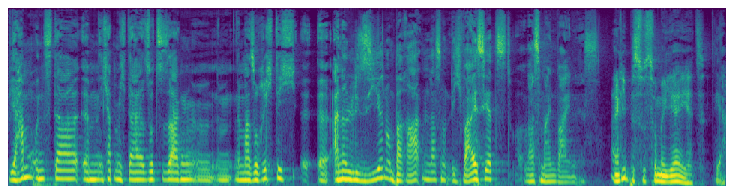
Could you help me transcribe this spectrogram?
wir haben uns da, ähm, ich habe mich da sozusagen äh, mal so richtig äh, analysieren und beraten lassen und ich weiß jetzt, was mein Wein ist. Eigentlich bist du Sommelier jetzt. Ja,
